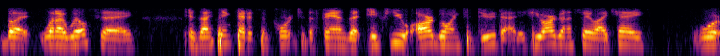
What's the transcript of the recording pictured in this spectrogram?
But what I will say is, I think that it's important to the fans that if you are going to do that, if you are going to say like, hey, we're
